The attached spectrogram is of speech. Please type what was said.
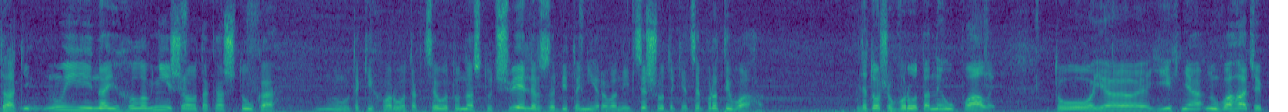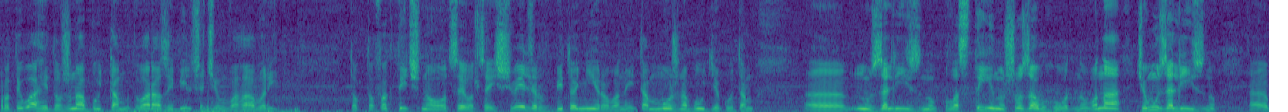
Так, ну і найголовніша отака штука ну, у таких воротах, це от у нас тут швеллер забетонірований. Це що таке? Це противага. Для того, щоб ворота не упали. то е, їхня ну, вага цієї противаги повинна бути там в два рази більше, ніж вага воріт. Тобто, фактично, оце, оцей швеллер вбетонірований, там можна будь-яку там ну, залізну пластину, що завгодно. Вона чому залізну? Е,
